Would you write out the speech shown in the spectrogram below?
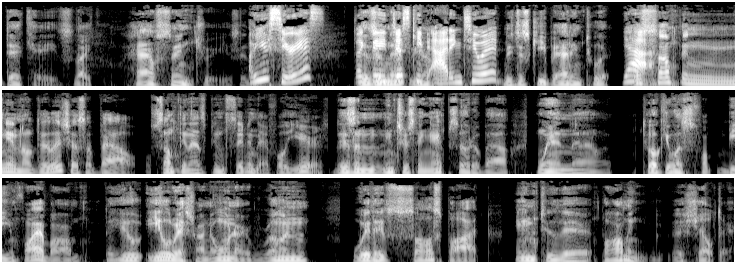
decades, like half centuries. Are you serious? Like Isn't they it? just keep Yeah. adding to it? They just keep adding to it. Yeah. There's something, you know, delicious about something that's been sitting there for years. There's an interesting episode about when uh, Tokyo was f- being firebombed, the eel, restaurant owner run with his sauce pot into the bombing shelter.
